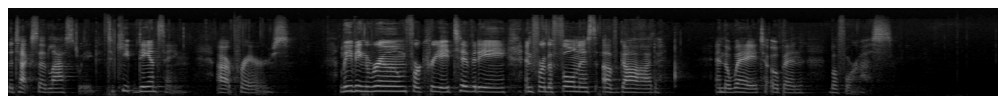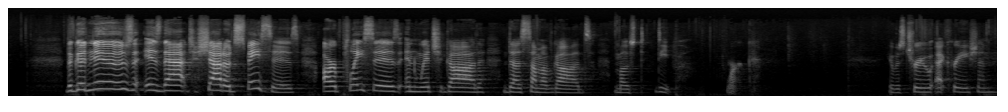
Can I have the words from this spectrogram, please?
the text said last week, to keep dancing our prayers, leaving room for creativity and for the fullness of God and the way to open before us. The good news is that shadowed spaces are places in which God does some of God's most deep work. It was true at creation.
